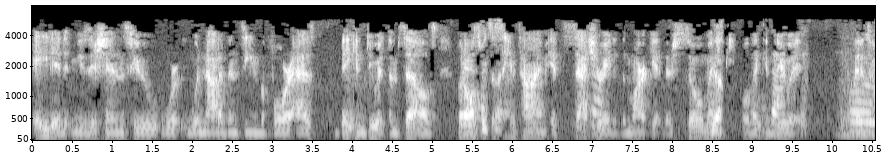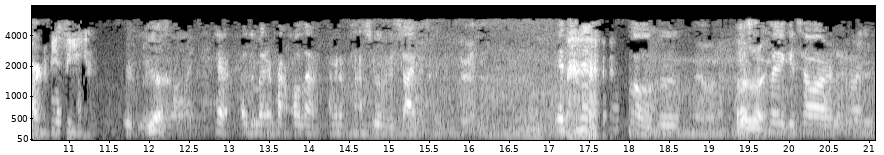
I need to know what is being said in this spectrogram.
aided musicians who were, would not have been seen before as they can do it themselves, but also at the same time it's saturated the market. There's so many Yeah. people that can do it that it's hard to be seen. Yeah. Here, as a matter of fact, hold on. I'm going to pass you over to Silas. It's Nick Campbell who Oh, used to right. play guitar on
